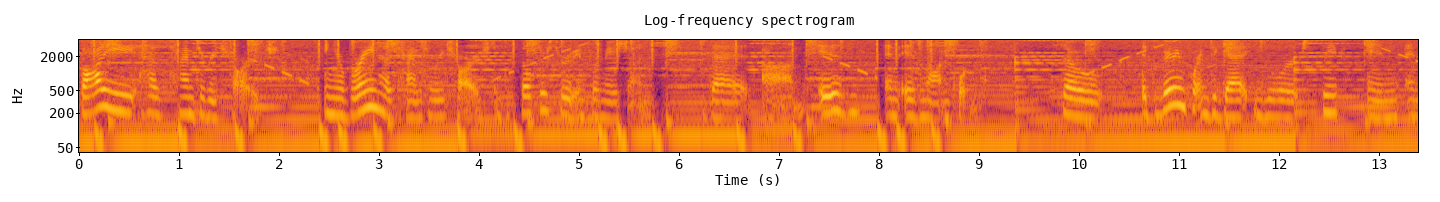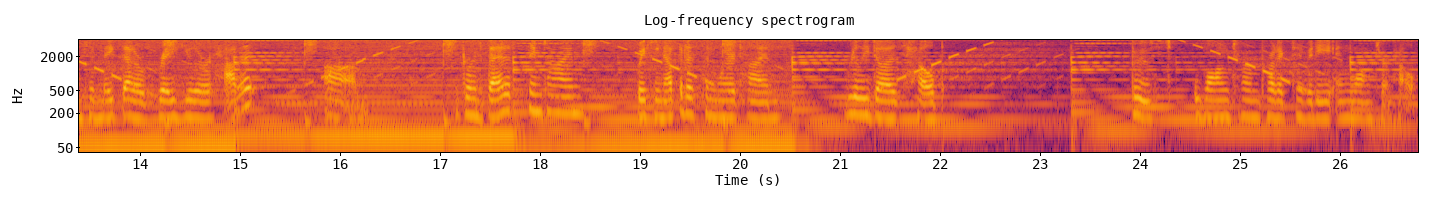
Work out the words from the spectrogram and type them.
body has time to recharge, and your brain has time to recharge and to filter through information that um, is and is not important. So it's very important to get your sleep in and to make that a regular habit. Um, going to bed at the same time, waking up at a similar time really does help boost long term productivity and long term health.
